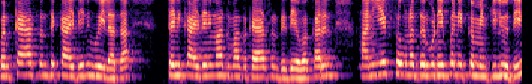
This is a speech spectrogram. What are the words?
पण काय असेल ते कायद्याने होईल आता. त्यांनी कायद्याने माझं माझं काय असेल ते देवा कारण आणि एक सोमनाथ दरगुडे पण एक कमेंट केली होती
